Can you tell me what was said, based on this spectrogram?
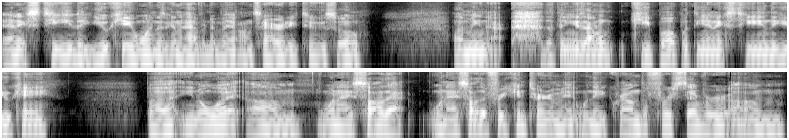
NXT, the UK one, is gonna have an event on Saturday too. So, I mean, the thing is, I don't keep up with the NXT in the UK but you know what? Um, when I saw that, when I saw the freaking tournament, when they crowned the first ever, um,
